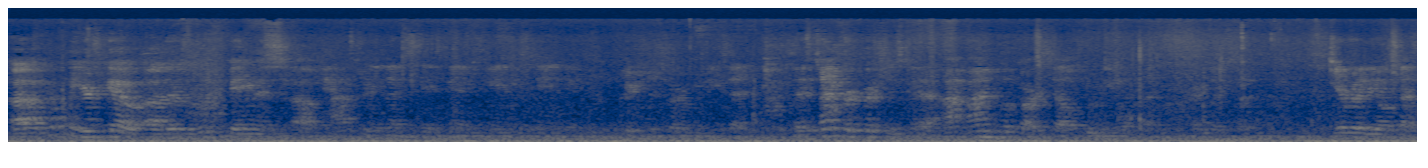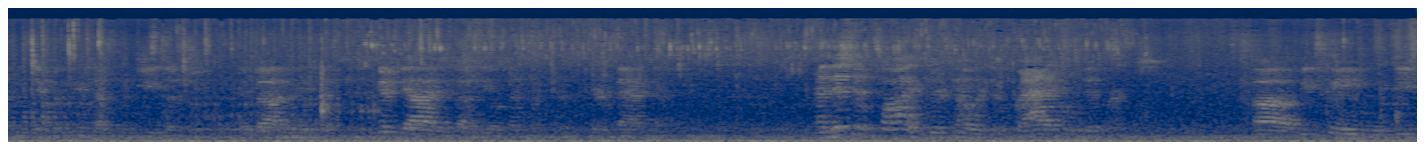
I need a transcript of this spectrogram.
uh, a couple of years ago, uh, there was a really famous uh, pastor in the United States, named Andy Stanley, preached a sermon, and he said it's time for Christians to unhook ourselves from the Old Testament. Right? Like, so get rid of the Old Testament, stick with the New Testament, Jesus, God the good guy, God the Old Testament, you're bad guy. And this implies there's kind of like this radical uh, between these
